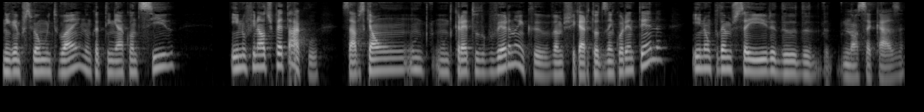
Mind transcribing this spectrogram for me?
ninguém percebeu muito bem, nunca tinha acontecido. E no final do espetáculo, sabe-se que há um, um- um decreto do governo em que vamos ficar todos em quarentena e não podemos sair de, de- de- nossa casa.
